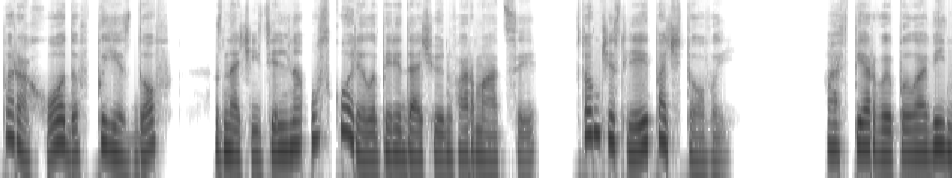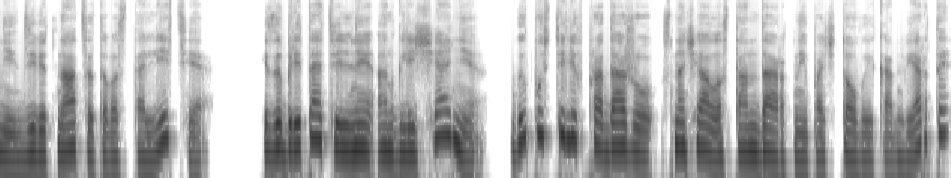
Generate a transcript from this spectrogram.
пароходов, поездов, значительно ускорило передачу информации, в том числе и почтовой. А в первой половине XIX столетия изобретательные англичане выпустили в продажу сначала стандартные почтовые конверты,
